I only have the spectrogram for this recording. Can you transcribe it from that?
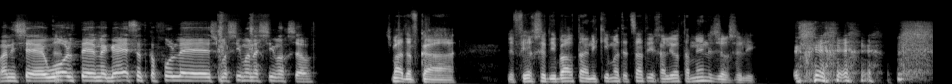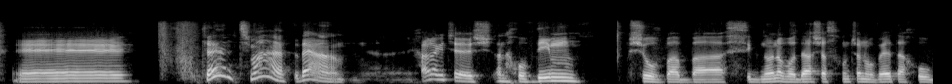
הבנתי שוולט אה, מגייסת כפול 30 אנשים עכשיו. שמע, דווקא לפי איך שדיברת, אני כמעט הצעתי לך להיות המנג'ר שלי. כן, תשמע, אתה יודע, אני חייב להגיד שאנחנו עובדים שוב, בסגנון עבודה שהסוכנות שלנו עובדת, אנחנו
